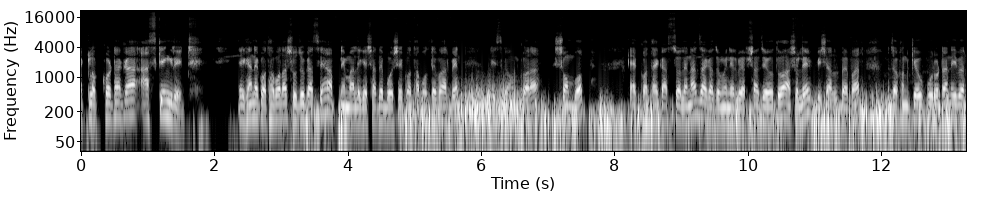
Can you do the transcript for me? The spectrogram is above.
এক লক্ষ টাকা আস্কিং রেট এখানে কথা বলার সুযোগ আছে। আপনি মালিকের সাথে বসে কথা বলতে পারবেন। ডিসকাউন্ট করা সম্ভব। এক কথায় কাজ চলে না। জায়গা জমিনের ব্যবসা যেহেতু আসলে বিশাল ব্যাপার। যখন কেউ পুরোটা নেবেন,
